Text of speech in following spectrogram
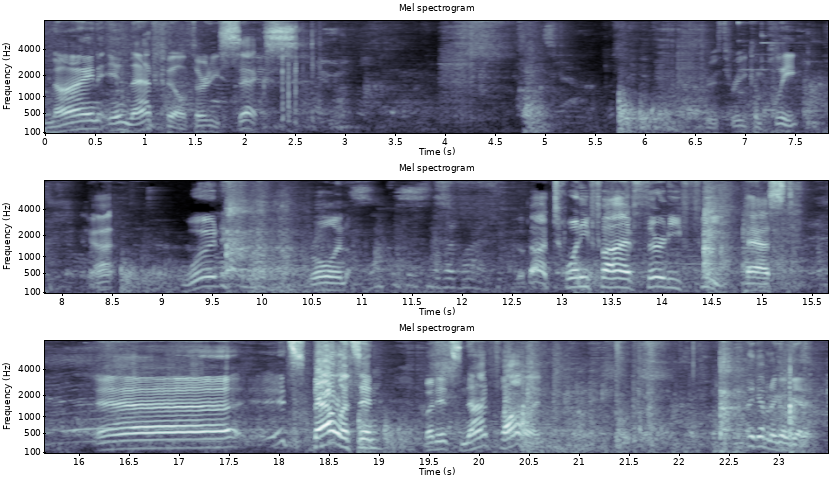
Nine in that fill, 36. Through three complete. Got Wood rolling about 25, 30 feet past. Uh, it's balancing, but it's not falling. I think I'm to go get it.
